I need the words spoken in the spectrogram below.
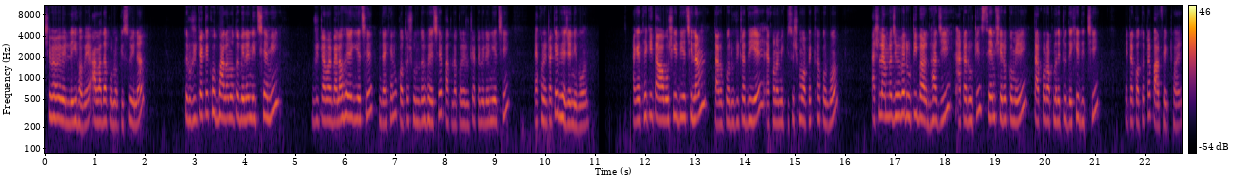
সেভাবে বেললেই হবে, আলাদা কোনো কিছুই না। তো রুটিটাকে খুব ভালো মতো বেলে নিচ্ছি আমি। রুটিটা আমার বেলা হয়ে গিয়েছে। দেখেন কত সুন্দর হয়েছে, পাতলা করে রুটি একটা বেলে নিয়েছি। এখন এটাকে ভেজে নিব। আগে থেকেই তাওয়া বসিয়ে দিয়েছিলাম, তার উপর রুটিটা দিয়ে এখন আমি কিছু সময় অপেক্ষা করব। আসলে আমরা যেভাবে রুটি ভাজি, আটা রুটি সেম সেরকমেরই তারপর আপনাদের একটু দেখিয়ে দিচ্ছি, এটা কতটা পারফেক্ট হয়।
